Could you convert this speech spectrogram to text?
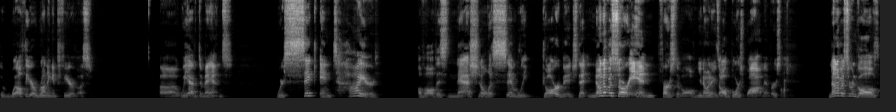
The wealthy are running in fear of us. Uh, we have demands. We're sick and tired of all this National Assembly garbage that none of us are in, first of all. You know, I mean, it's all bourgeois members. None of us are involved.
